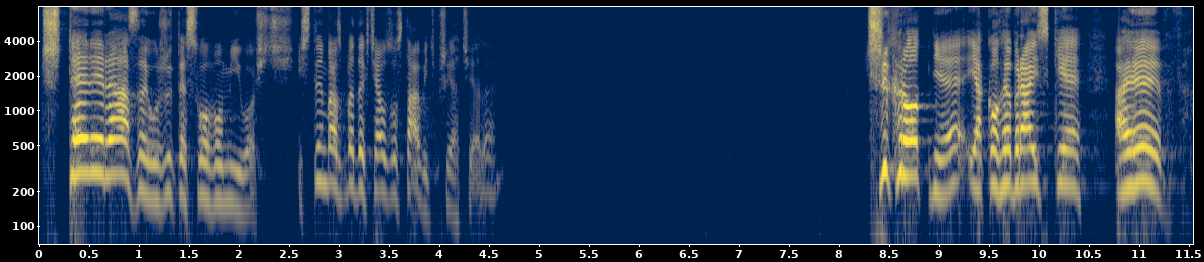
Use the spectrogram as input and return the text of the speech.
Cztery razy użyte słowo miłość. I z tym was będę chciał zostawić, przyjaciele. Trzykrotnie jako hebrajskie aew.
